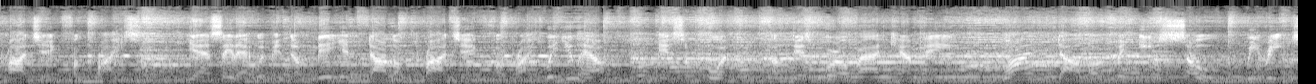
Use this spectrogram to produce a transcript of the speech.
Project for Christ. Yeah, say that with me. The Million Dollar Project for Christ. Will you help in support of this worldwide campaign? One dollar for each soul we reach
